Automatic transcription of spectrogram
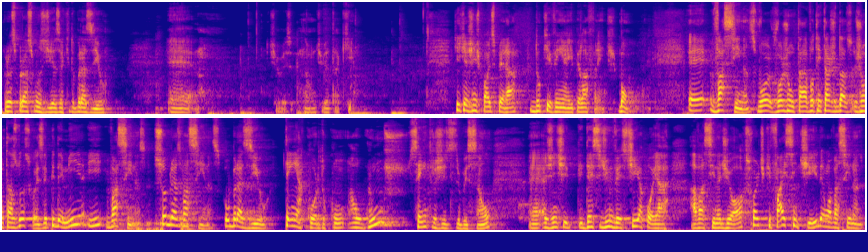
para os próximos dias aqui do Brasil? É... Deixa eu ver se. Não, devia estar tá aqui. O que, que a gente pode esperar do que vem aí pela frente? Bom, é, vacinas. Vou, vou, juntar, vou tentar ajudar, juntar as duas coisas: epidemia e vacinas. Sobre as vacinas, o Brasil tem acordo com alguns centros de distribuição. É, a gente decidiu investir e apoiar a vacina de Oxford, que faz sentido, é uma vacina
